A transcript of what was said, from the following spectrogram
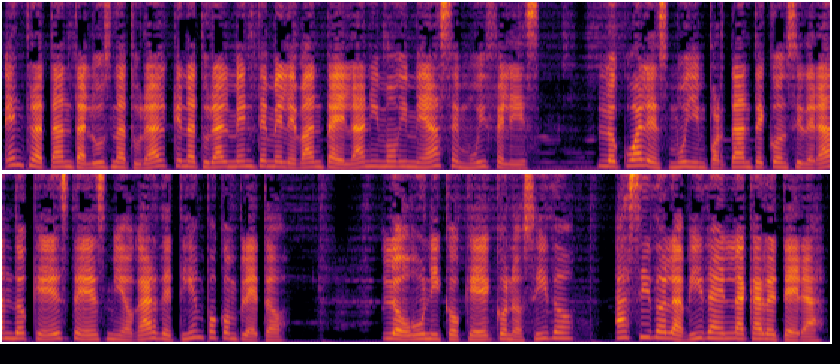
entra tanta luz natural que naturalmente me levanta el ánimo y me hace muy feliz, lo cual es muy importante considerando que este es mi hogar de tiempo completo. Lo único que he conocido ha sido la vida en la carretera.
